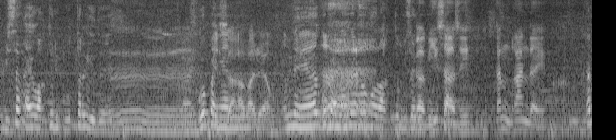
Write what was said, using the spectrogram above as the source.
bisa kayak waktu diputer gitu ya? Hmm, gue pengen bisa kadang. ini ya gue pengen nanya kalau waktu bisa Gak bisa sih. Kan berandai. Kan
